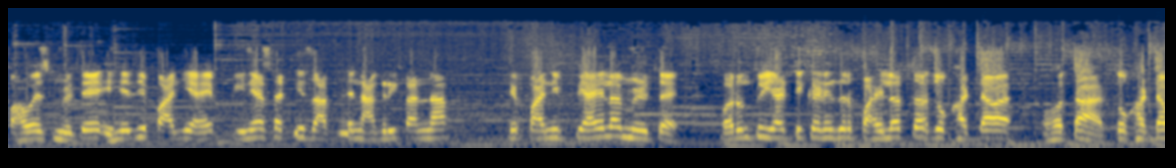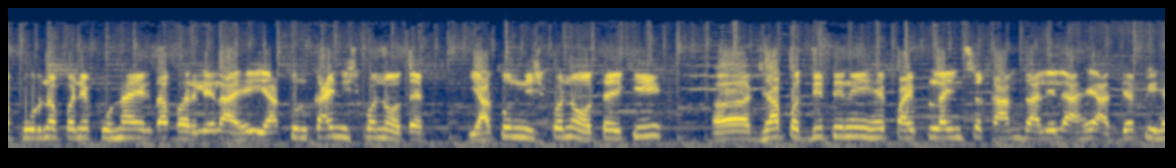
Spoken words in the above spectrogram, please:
पाहावयास मिळते हे जे पाणी आहे पिण्यासाठी जात आहे नागरिकांना हे पाणी प्यायला मिळतंय. परंतु या ठिकाणी जर पाहिलं तर जो खड्डा होता तो खड्डा पूर्णपणे पुन्हा एकदा भरलेला आहे. यातून काय निष्पन्न होत आहे यातून निष्पन्न होत आहे की ज्या पद्धतीने हे पाईपलाईनचं काम झालेलं आहे अद्याप हे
